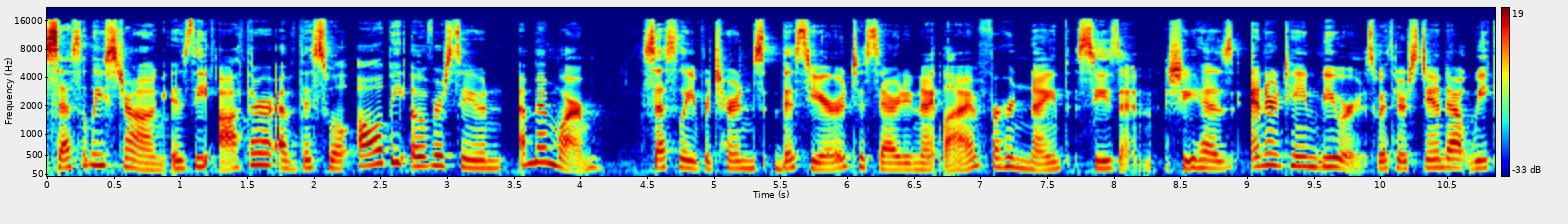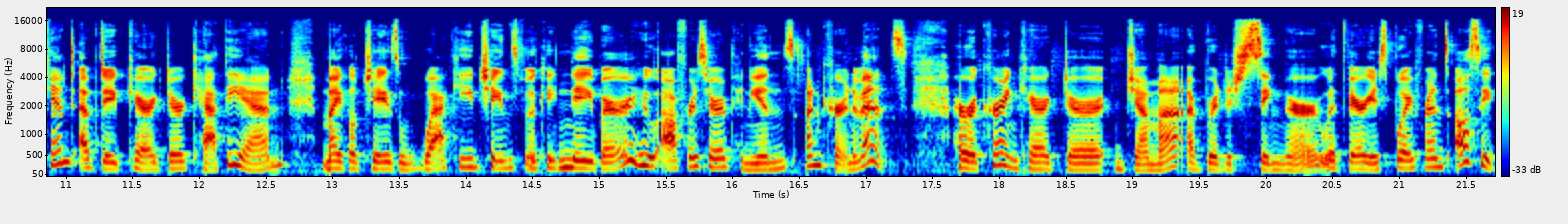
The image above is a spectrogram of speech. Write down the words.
Cecily Strong is the author of This Will All Be Over Soon, a memoir. Cecily returns this year to Saturday Night Live for her ninth season. She has entertained viewers with her standout weekend update character, Cathy Anne, Michael Che's wacky chain smoking neighbor who offers her opinions on current events. Her recurring character, Gemma, a British singer with various boyfriends, also,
